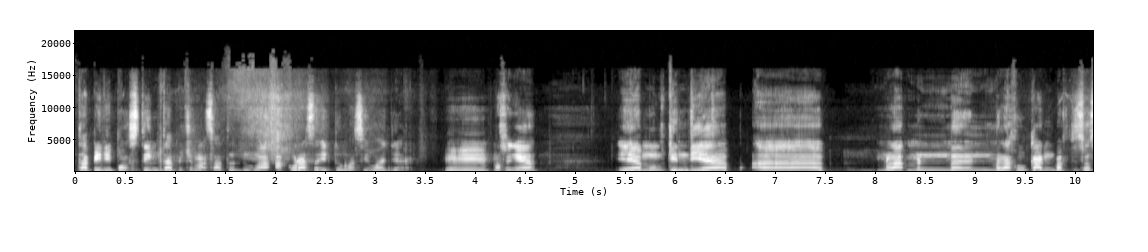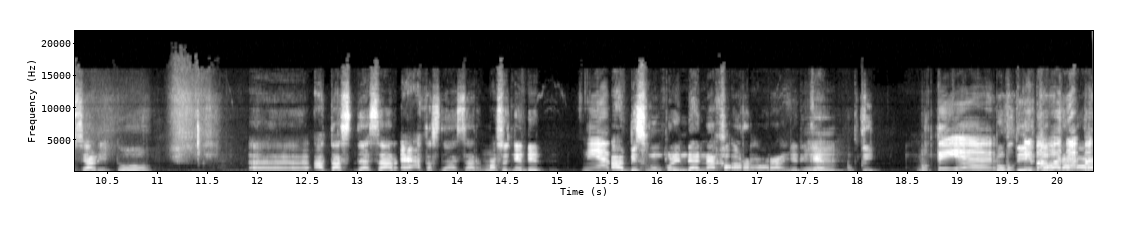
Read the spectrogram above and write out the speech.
tapi diposting tapi cuma satu dua aku rasa itu masih wajar Hmm. maksudnya ya mungkin dia eh, mela- men- men- melakukan bakti sosial itu eh, atas dasar eh atas dasar maksudnya dia Niat. habis ngumpulin dana ke orang-orang jadi kayak Hmm. bukti Bukti ya, Bukti bukti, bahwa da- orang-orang.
